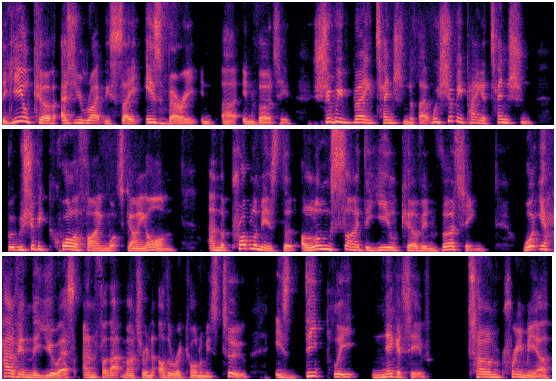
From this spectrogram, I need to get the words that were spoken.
The yield curve, as you rightly say, is very in, uh, inverted. Should we be paying attention to that? We should be paying attention, but we should be qualifying what's going on. And the problem is that alongside the yield curve inverting, what you have in the US, and for that matter in other economies too, is deeply negative term premia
